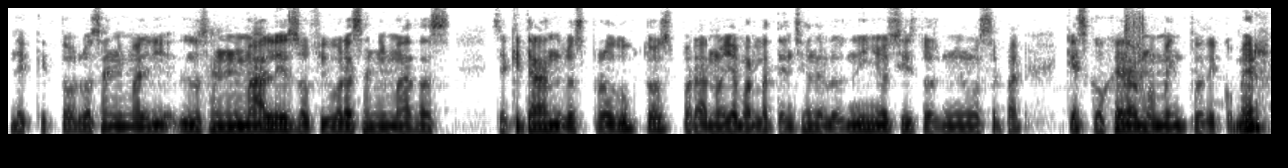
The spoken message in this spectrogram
de que todos los, los animales o figuras animadas se quitaran de los productos para no llamar la atención de los niños y estos mismos sepan qué escoger al momento de comer.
